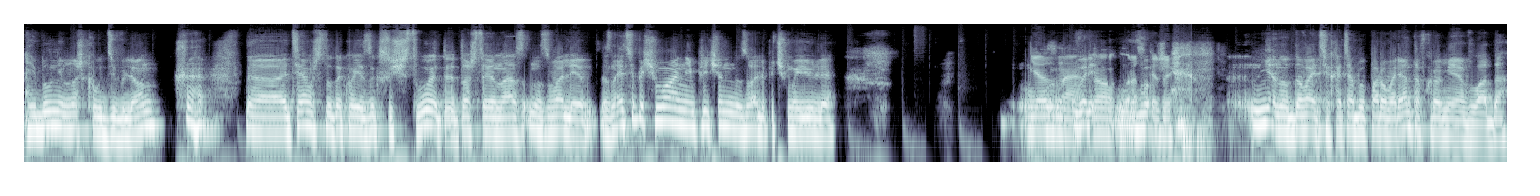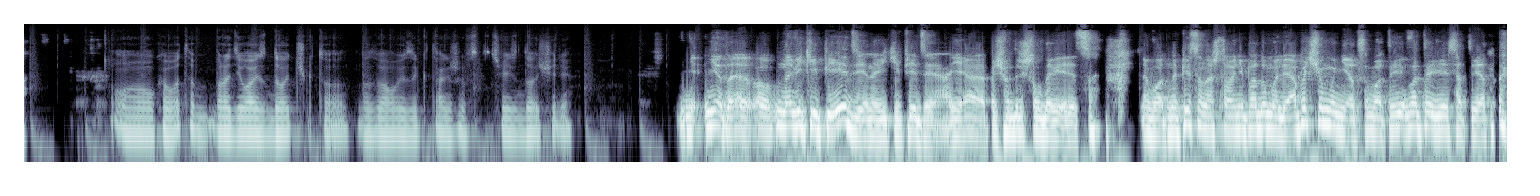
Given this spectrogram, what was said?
и был немножко удивлен э, тем, что такой язык существует, и то, что ее наз- назвали... Знаете, почему они причину назвали, почему Юлия? Я знаю, Вари... но расскажи. Не, ну давайте хотя бы пару вариантов, кроме Влада. У кого-то родилась дочь, кто назвал язык также в честь дочери. Нет, э, на Википедии, на Википедии, а я почему-то решил довериться. Вот, написано, что они подумали, а почему нет? Вот и, вот и весь ответ.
